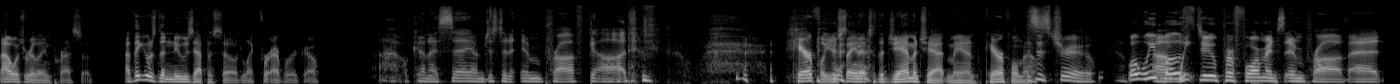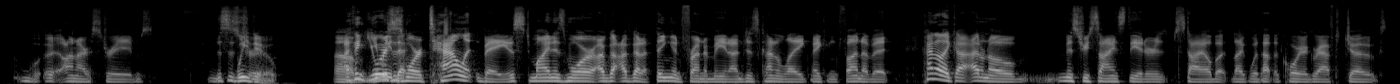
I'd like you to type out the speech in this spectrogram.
that was really impressive. I think it was the news episode, like forever ago. Ah, what can I say? I'm just an improv god. Careful, you're saying it to the Jam and Chat man. Careful now. this is true. Well, we Um, both we- do performance improv at on our streams. This is we true. do. I Um, think yours made is that- more talent based. Mine is more. I've got I've got a thing in front of me, and I'm just kind of like making fun of it. Kind of like I I don't know, mystery science theater style, but like without the choreographed jokes.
